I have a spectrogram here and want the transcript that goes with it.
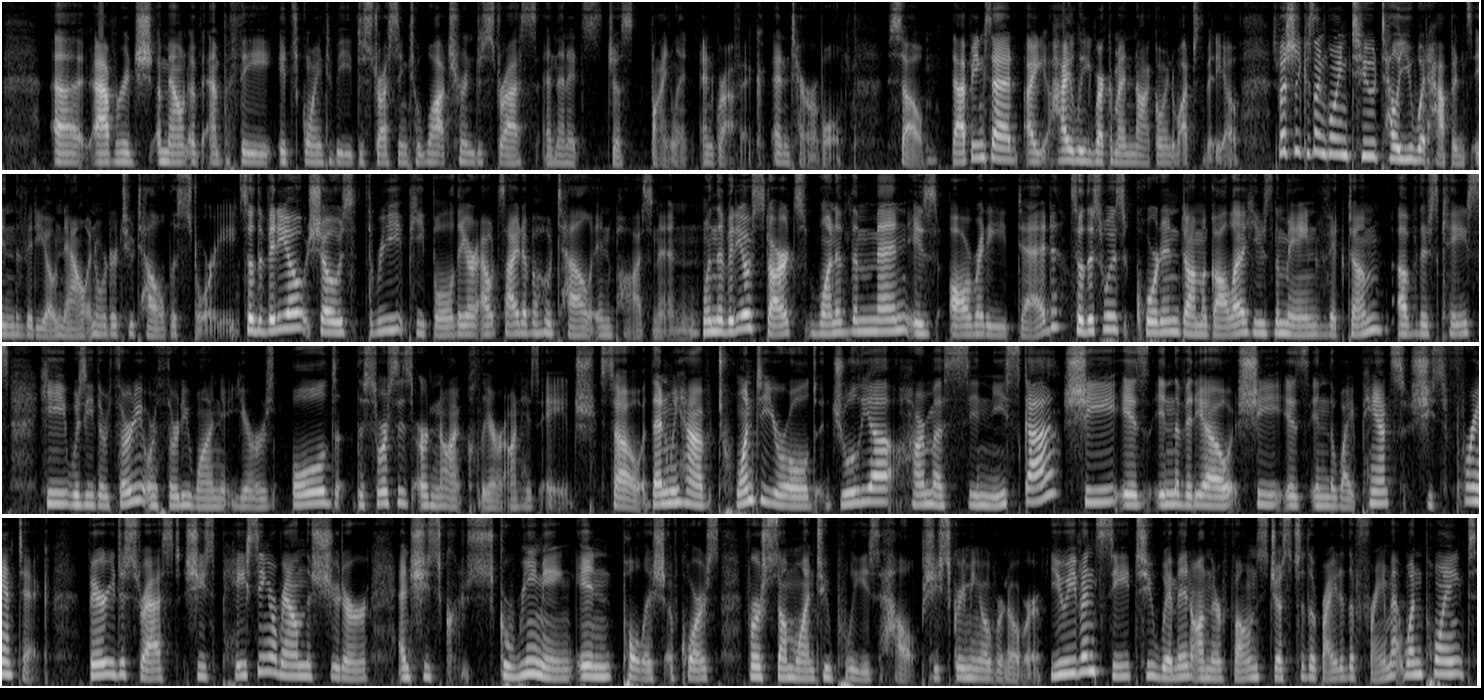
uh, average amount of empathy it's going to be distressing to watch her in distress and then it's just violent and graphic and terrible so, that being said, I highly recommend not going to watch the video, especially because I'm going to tell you what happens in the video now in order to tell the story. So, the video shows three people. They are outside of a hotel in Poznan. When the video starts, one of the men is already dead. So, this was Kordian Domagała. He was the main victim of this case. He was either 30 or 31 years old. The sources are not clear on his age. So, then we have 20 year old Julia Harm Siniska. She is in the video. She is in the white pants. She's frantic very distressed. She's pacing around the shooter and she's sc- screaming in Polish, of course, for someone to please help. She's screaming over and over. You even see two women on their phones just to the right of the frame at one point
